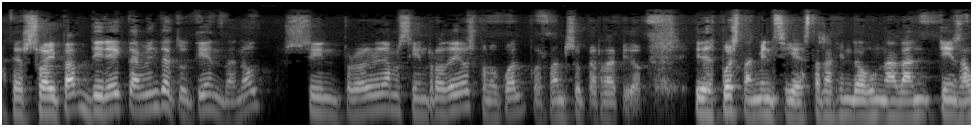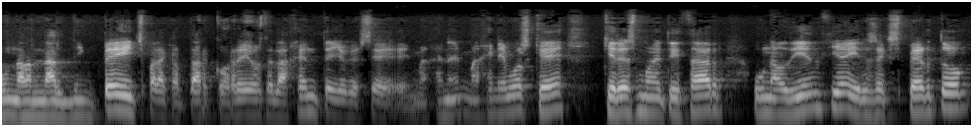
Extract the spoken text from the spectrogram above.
hacer swipe up directamente a tu tienda, ¿no? Sin problemas, sin rodeos, con lo cual pues van súper rápido. Y después también si estás haciendo alguna, tienes alguna landing page para captar correos de la gente, yo qué sé, imaginemos que quieres monetizar una audiencia y eres experto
